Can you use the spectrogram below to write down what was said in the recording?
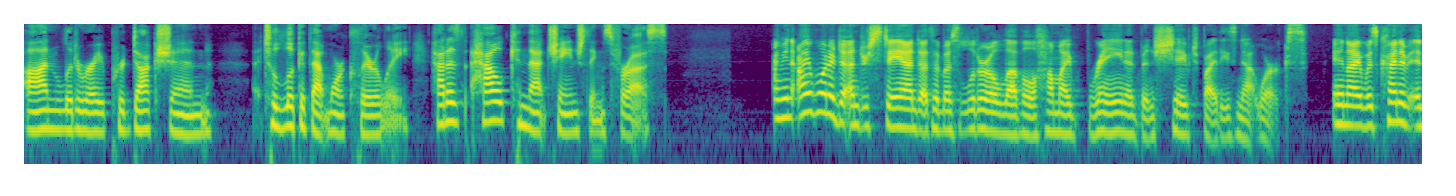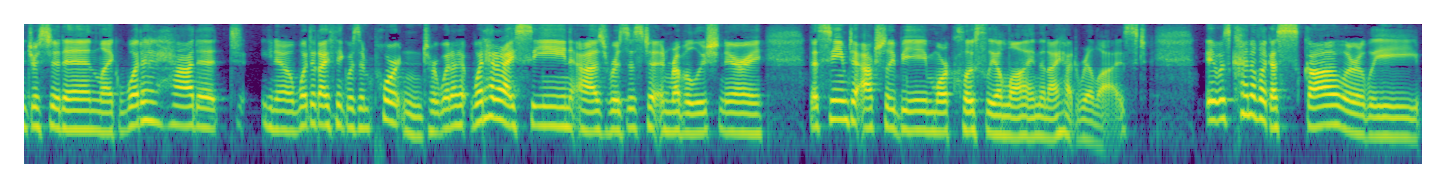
on literary production to look at that more clearly? How does how can that change things for us? I mean, I wanted to understand at the most literal level how my brain had been shaped by these networks and I was kind of interested in like what had it, you know, what did I think was important, or what what had I seen as resistant and revolutionary that seemed to actually be more closely aligned than I had realized. It was kind of like a scholarly,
